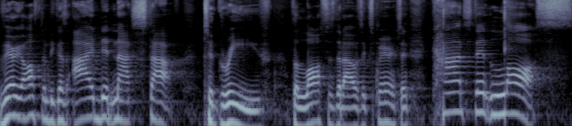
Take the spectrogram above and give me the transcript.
very often because I did not stop to grieve the losses that I was experiencing. Constant loss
